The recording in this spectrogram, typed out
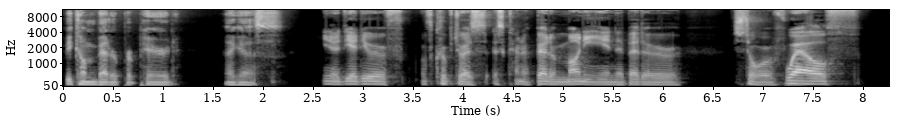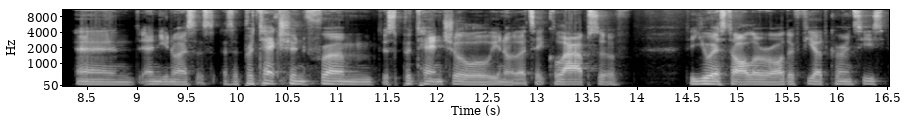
become better prepared. I guess you know the idea of of crypto as as kind of better money and a better store of wealth and and you know as as, as a protection from this potential you know let's say collapse of the US dollar or other fiat currencies.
